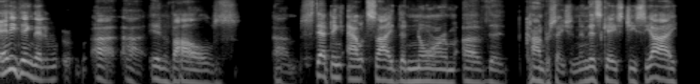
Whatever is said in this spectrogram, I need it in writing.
anything that uh, uh, involves um, stepping outside the norm of the conversation. In this case, GCI,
